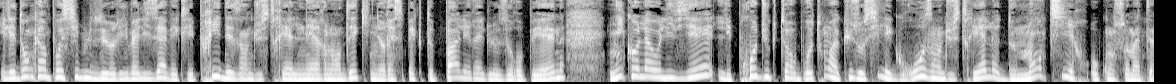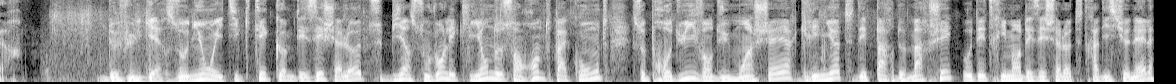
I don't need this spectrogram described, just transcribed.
Il est donc impossible de rivaliser avec les prix des industriels néerlandais qui ne respectent pas les règles européennes. Nicolas Olivier, les producteurs bretons accusent aussi les gros industriels de mentir aux consommateurs. De vulgaires oignons étiquetés comme des échalotes, bien souvent les clients ne s'en rendent pas compte. Ce produit vendu moins cher grignote des parts de marché au détriment des échalotes traditionnelles.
